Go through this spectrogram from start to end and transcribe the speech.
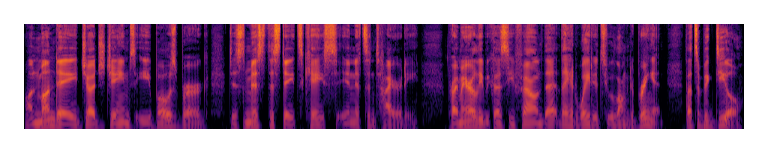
On Monday, Judge James E. Boasberg dismissed the state's case in its entirety primarily because he found that they had waited too long to bring it. That's a big deal.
